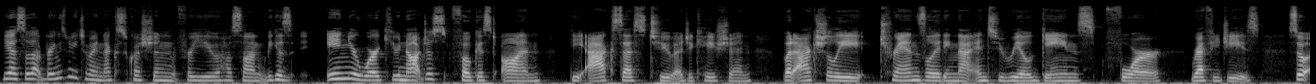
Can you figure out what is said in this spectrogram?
Yeah, so that brings me to my next question for you, Hassan, because in your work, you're not just focused on the access to education, but actually translating that into real gains for refugees. So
